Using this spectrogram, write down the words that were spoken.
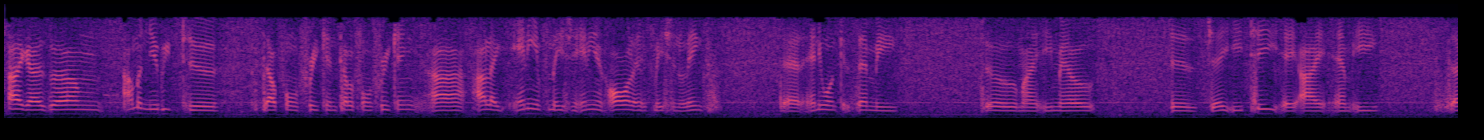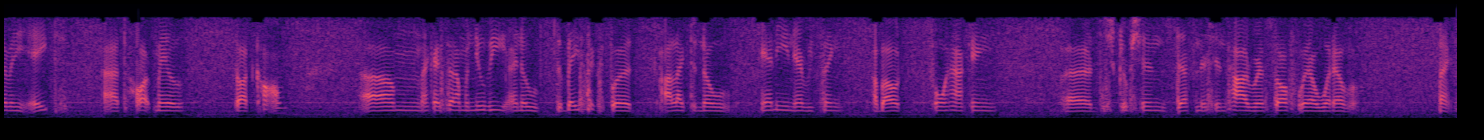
Hi guys, um, I'm a newbie to cell phone phreaking, telephone phreaking.、Uh, I like any information, any and all information links that anyone can send me to my email is J-E-T-A-I-M-E-78 at hotmail.com. Um, like I said, I'm a newbie. I know the basics, but I like to know any and everything about phone hacking, uh, descriptions, definitions, hardware, software, whatever. Thanks.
